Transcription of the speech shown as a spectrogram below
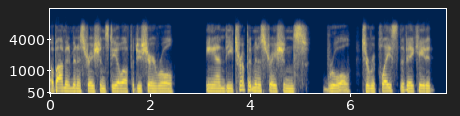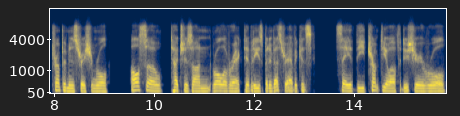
Obama administration's DOL fiduciary rule and the Trump administration's rule to replace the vacated Trump administration rule also touches on rollover activities, but investor advocates say the Trump DOL fiduciary rule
